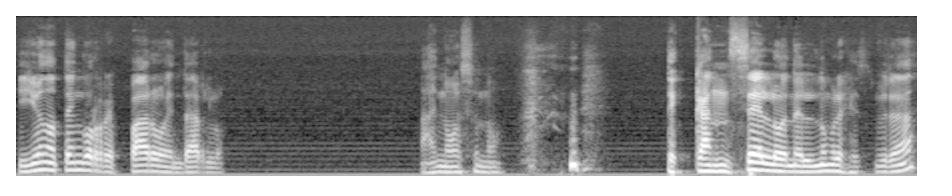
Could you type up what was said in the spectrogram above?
y yo no tengo reparo en darlo. Ah, no, eso no. Te cancelo en el nombre de Jesús, ¿verdad?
